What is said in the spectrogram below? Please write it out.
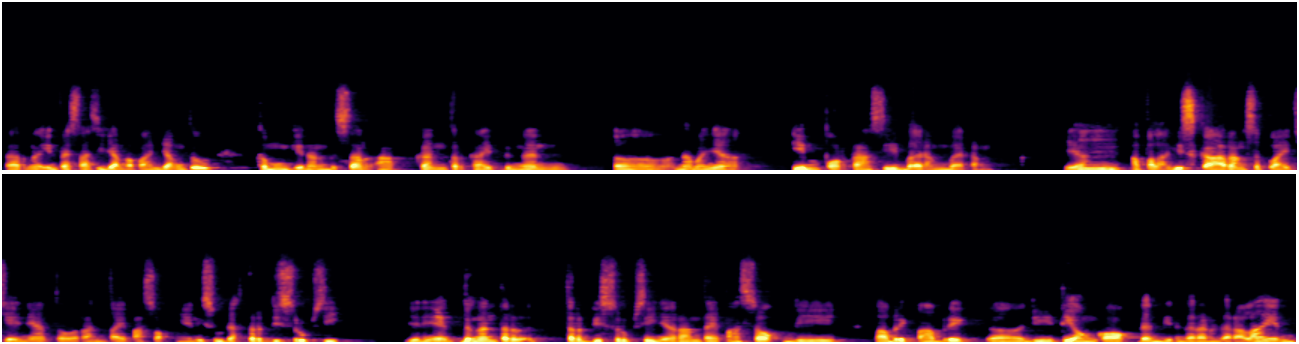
karena investasi jangka panjang tuh kemungkinan besar akan terkait dengan uh, namanya importasi barang-barang. Ya, hmm. apalagi sekarang supply chain-nya atau rantai pasoknya ini sudah terdisrupsi Jadinya dengan ter, terdisrupsinya rantai pasok di pabrik-pabrik uh, di Tiongkok dan di negara-negara lain,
